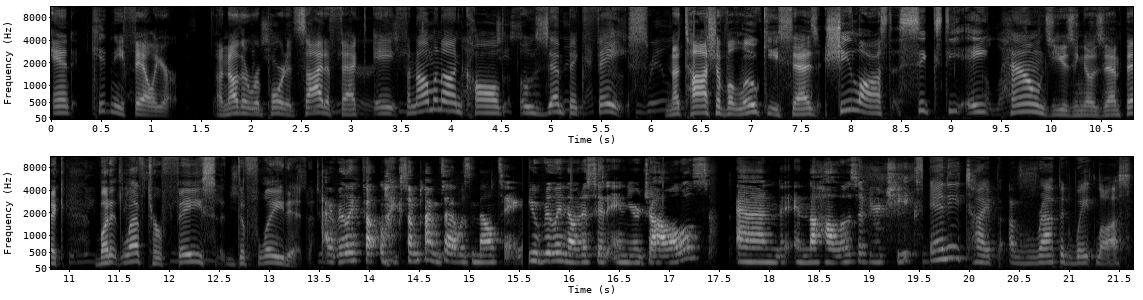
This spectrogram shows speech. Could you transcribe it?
and kidney failure. Another reported side effect, a phenomenon called Ozempic face. Natasha Voloki says she lost 68 pounds using Ozempic, but it left her face deflated. I really felt like sometimes I was melting. You really notice it in your jowls and in the hollows of your cheeks. Any type of rapid weight loss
